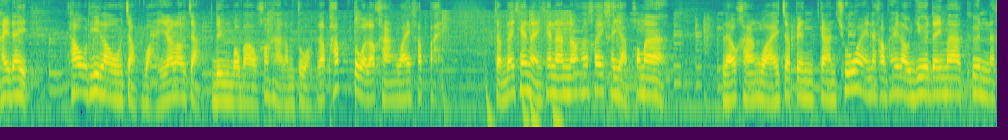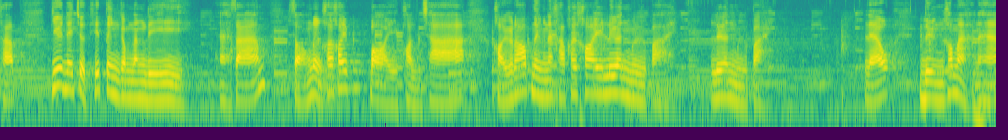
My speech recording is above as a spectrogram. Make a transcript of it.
ให้ได้เท่าที่เราจับไหวแล้วเราจะดึงเบาๆเข้าหาลำตัว แล้วพับตัวแล้วค้างไว้ครับไป จับได้แค่ไหนแค่นั้นเนาะค่อยๆ ขยับเข้ามา แล้วค้างไว้จะเป็นการช่วยนะครับให้เรายืดได้มากขึ้นนะครับ ยืดในจุดที่ตึงกำลังดีอะสามสองหนึ่งค่อยๆ ปล่อยผ่อนช้า ขออีกรอบหนึ่งนะครับ ค่อยๆ เลื่อนมือไป เลื่อนมือไป แล้วดึงเข้ามานะฮะ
